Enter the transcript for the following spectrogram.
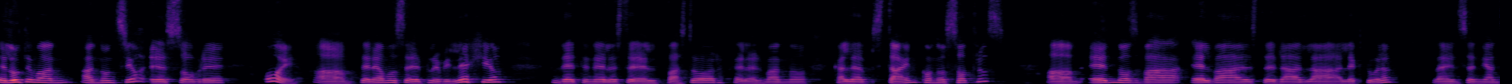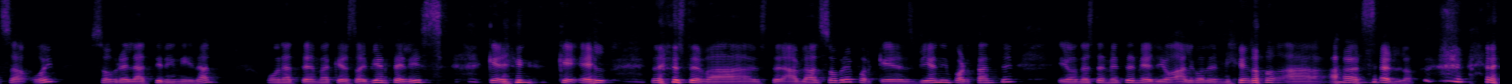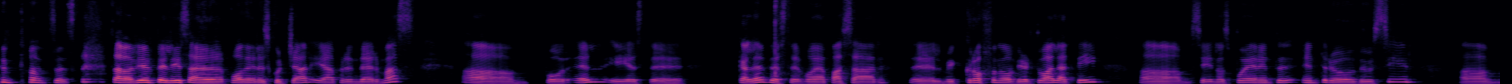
el último anuncio es sobre hoy. tenemos el privilegio de tener este, el pastor, el hermano Caleb Stein con nosotros. él nos va, él va a este, dar la lectura, la enseñanza hoy sobre la Trinidad, un tema que estoy bien feliz que, que él este, va este, a hablar sobre porque es bien importante y honestamente me dio algo de miedo a, hacerlo. Entonces, estaba bien feliz de poder escuchar y aprender más ah, por él. Y este, Caleb, este, voy a pasar el micrófono virtual a ti. Ah, si nos pueden introducir, ah,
